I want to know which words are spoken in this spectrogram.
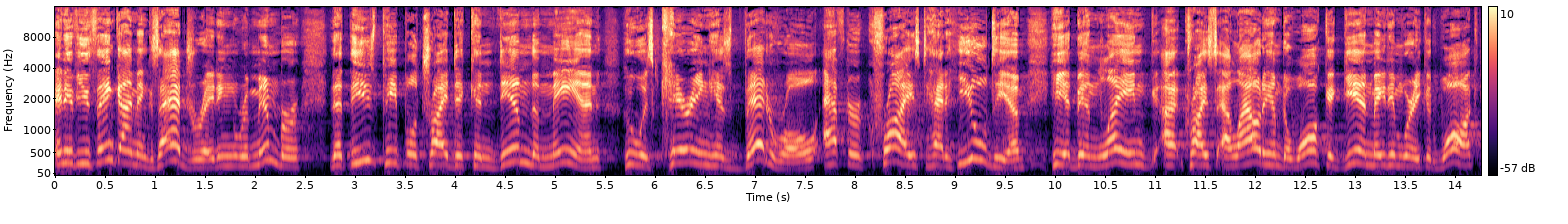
And if you think I'm exaggerating, remember that these people tried to condemn the man who was carrying his bedroll after Christ had healed him. He had been lame. Uh, Christ allowed him to walk again, made him where he could walk.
